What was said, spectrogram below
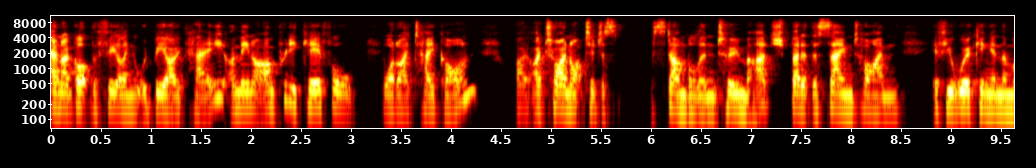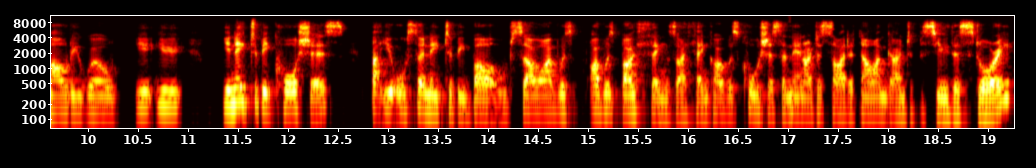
And I got the feeling it would be okay. I mean, I'm pretty careful what I take on. I, I try not to just stumble in too much but at the same time if you're working in the Māori world you you you need to be cautious but you also need to be bold. So i was i was both things i think. I was cautious and then i decided no i'm going to pursue this story.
